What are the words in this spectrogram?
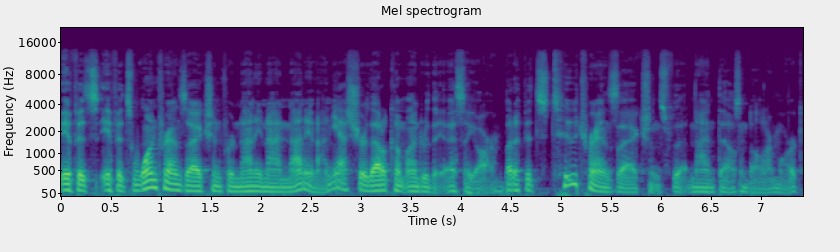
if it's if it's one transaction for 99.99, yeah, sure, that'll come under the SAR. But if it's two transactions for that $9,000 mark,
